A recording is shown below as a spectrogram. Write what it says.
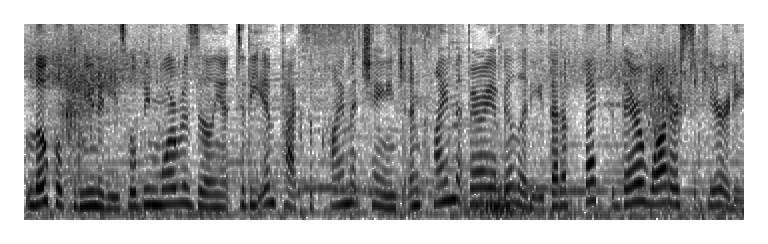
Local communities will be more resilient to the impacts of climate change and climate variability that affect their water security.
